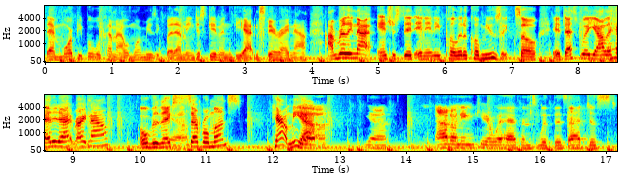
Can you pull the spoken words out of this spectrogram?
that more people will come out with more music, but I mean, just given the atmosphere right now, I'm really not interested in any political music. So if that's where y'all are headed at right now, over the next Yeah. several months, count me out. yeah. I don't even care what happens with this. I just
